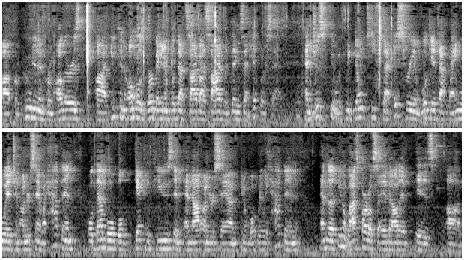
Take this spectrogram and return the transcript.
uh, from Putin and from others, uh, you can almost verbatim put that side by side with things that Hitler said. And just, you know, if we don't teach that history and look at that language and understand what happened, well, then we'll, we'll get confused and, and not understand, you know, what really happened. And the, you know, last part I'll say about it is, um,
